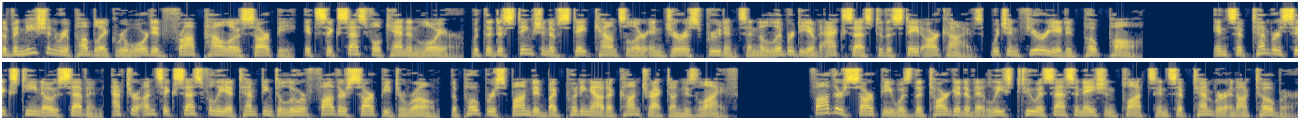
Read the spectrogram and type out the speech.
The Venetian Republic rewarded Fra Paolo Sarpi, its successful canon lawyer, with the distinction of state councillor in jurisprudence and the liberty of access to the state archives, which infuriated Pope Paul. In September 1607, after unsuccessfully attempting to lure Father Sarpi to Rome, the Pope responded by putting out a contract on his life. Father Sarpi was the target of at least two assassination plots in September and October.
